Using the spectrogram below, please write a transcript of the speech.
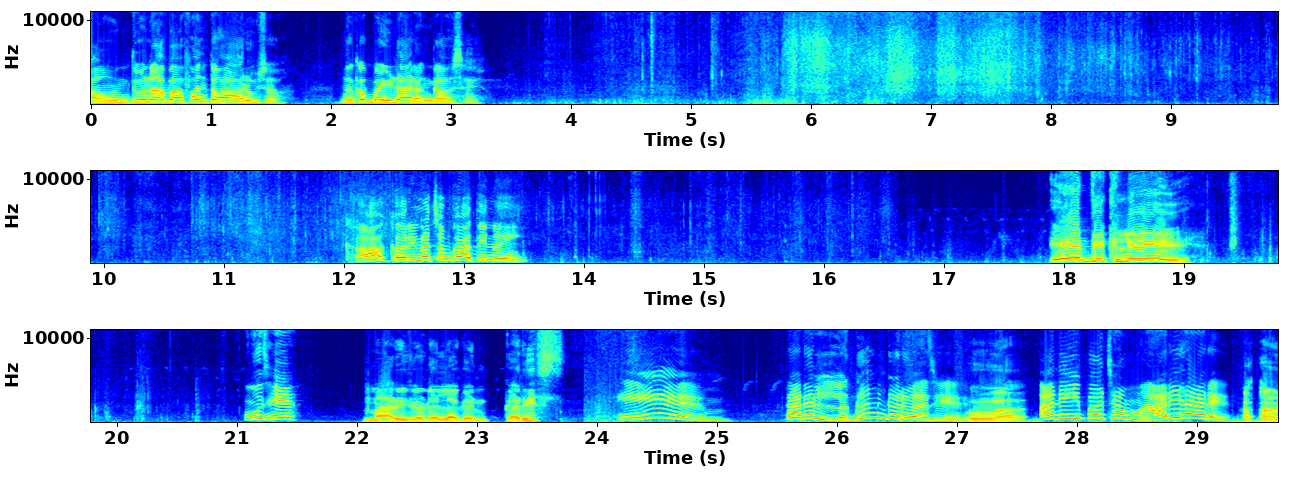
આ ઊંધું ના બાફન તો સારું છે. નકર બૈડા રંગાવશે. ખા કરીને ચમ ખાતી નહીં? એ ભીખલી. હું છે? મારી જોડે લગ્ન કરીશ? એમ. તારે લગ્ન કરવા છે. અને ઈ પાછા મારી હારે? હા.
